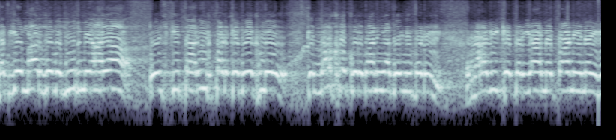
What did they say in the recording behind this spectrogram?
जब ये मार्ज वजूद में आया तो इसकी तारीख पढ़ के देख लो कि लाखों कुर्बानियाँ देनी पड़ी। रावी के दरिया में पानी नहीं,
